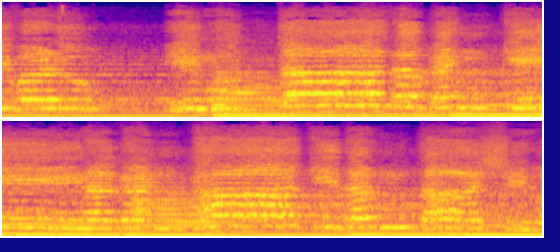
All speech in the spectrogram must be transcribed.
ಇವಳು ಈ ಮುದ್ದಾದ ಬೆಂಕಿನ ಗಂಟಾಕಿದಂತ ಶಿವ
